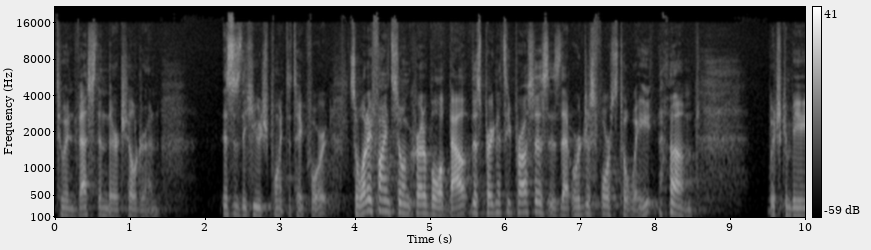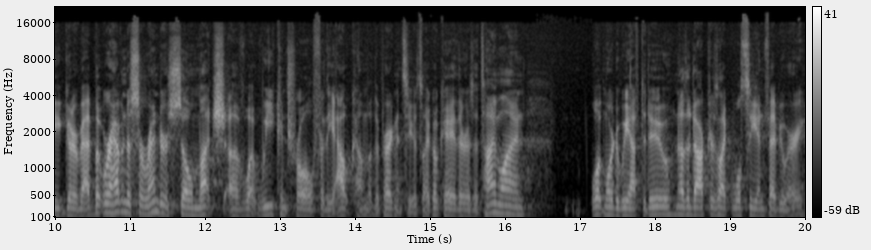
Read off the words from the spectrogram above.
to invest in their children. This is the huge point to take forward. So, what I find so incredible about this pregnancy process is that we're just forced to wait, um, which can be good or bad, but we're having to surrender so much of what we control for the outcome of the pregnancy. It's like, okay, there is a timeline. What more do we have to do? Another doctor's like, we'll see in February.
